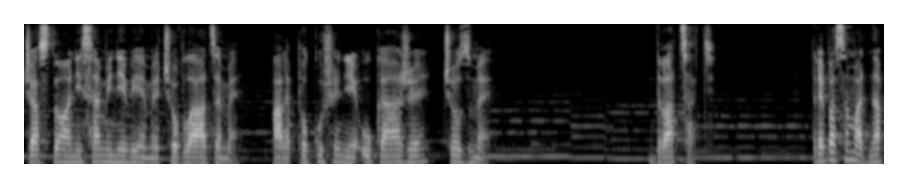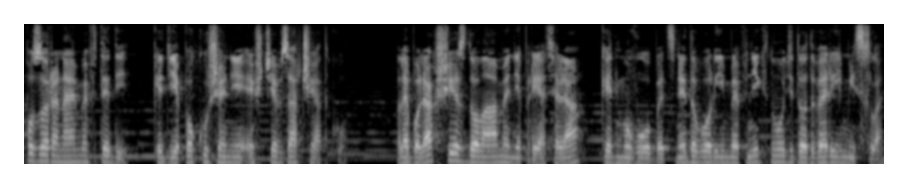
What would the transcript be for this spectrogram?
Často ani sami nevieme, čo vládzeme, ale pokušenie ukáže, čo sme – 20. Treba sa mať na pozore najmä vtedy, keď je pokušenie ešte v začiatku, lebo ľahšie zdoláme nepriateľa, keď mu vôbec nedovolíme vniknúť do dverí mysle,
